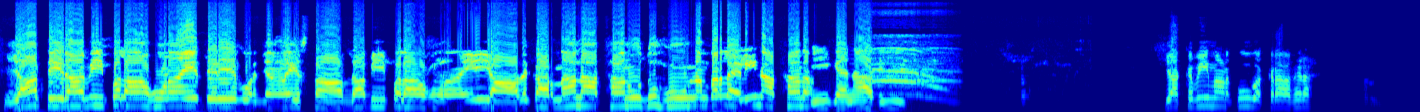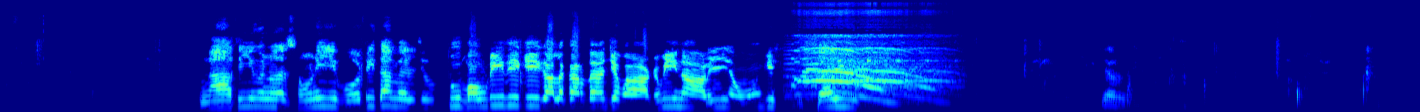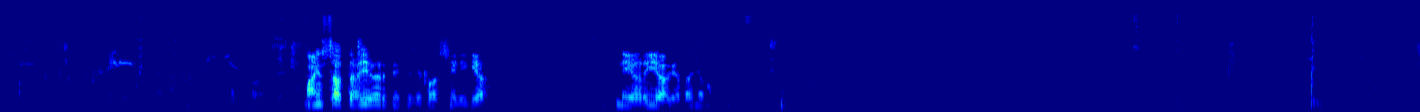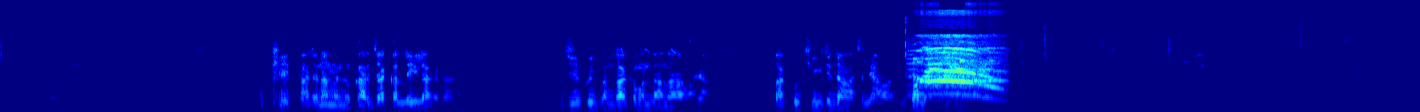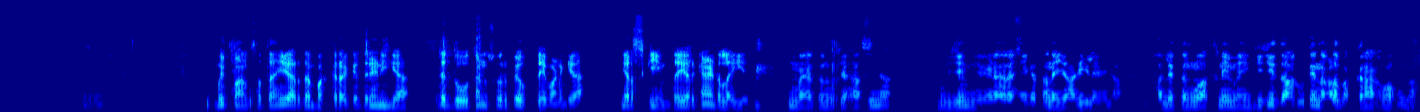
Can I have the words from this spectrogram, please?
ਯਾ ਤੇਰਾ ਵੀ ਭਲਾ ਹੋਣਾ ਏ ਤੇਰੇ ਬੁਰਜਾਂ ਵਾਲੇ ਉਸਤਾਦ ਦਾ ਵੀ ਭਲਾ ਹੋਣਾ ਏ ਯਾਦ ਕਰਨਾ ਨਾਥਾਂ ਨੂੰ ਤੂੰ ਫੋਨ ਨੰਬਰ ਲੈ ਲਈ ਨਾਥਾਂ ਦਾ। ਠੀਕ ਹੈ ਨਾਥ ਜੀ। ਚੱਕ ਵੀ ਮਣਕੂ ਬੱਕਰਾ ਫਿਰ। ਨਾਥ ਜੀ ਮੈਨੂੰ ਸੋਹਣੀ ਜੀ ਬੋਟੀ ਤਾਂ ਮਿਲ ਜੂ। ਤੂੰ ਬੌਡੀ ਦੀ ਕੀ ਗੱਲ ਕਰਦਾ ਜਵਾਕ ਵੀ ਨਾਲ ਹੀ ਆਉਣਗੇ। ਜੀ। ਚਲੋ ਪੰਜ ਸੱਤ ਹਜ਼ਾਰ ਰੁਪਏ ਕਿਸੇ ਪਾਸੇ ਨਹੀਂ ਗਿਆ। ਨਜ਼ਾਰਾ ਹੀ ਆ ਗਿਆ ਤਾਂ ਜਮਾ। ਖੇਤਾਂ 'ਚ ਨਾ ਮੈਨੂੰ ਘਰ ਜਾ ਇਕੱਲੇ ਹੀ ਲੱਗਦਾ ਗਾ। ਜੇ ਕੋਈ ਬੰਦਾ ਕਮੰਦਾ ਨਾ ਹੋਇਆ ਤਾਂ ਕੋਈ ਚੀਜ਼ ਡਾਂਚ ਲਿਆਵਾਂਗੇ। ਚੱਲ। ਬਈ 5-7000 ਦਾ ਬੱਕਰਾ ਕਿਧਰੇ ਨਹੀਂ ਗਿਆ ਤੇ 2-300 ਰੁਪਏ ਉੱਤੇ ਬਣ ਗਿਆ। ਯਾਰ ਸਕੀਮ ਤਾਂ ਯਾਰ ਘੈਂਟ ਲਾਈ ਐ ਮੈਂ ਤੈਨੂੰ ਕਿਹਾ ਸੀ ਨਾ ਵੀ ਜੇ ਮੇਰੇ ਨਾਲ ਰਹੇਗਾ ਤਾਂ ਨਜ਼ਾਰੀ ਲਏਗਾ। ਹਲੇ ਤੈਨੂੰ ਹੱਥ ਨੇ ਮਹਿੰਗੀ ਜੀ ਦਾਰੂ ਤੇ ਨਾਲ ਬੱਕਰਾ ਖਵਾਉਂਗਾ।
